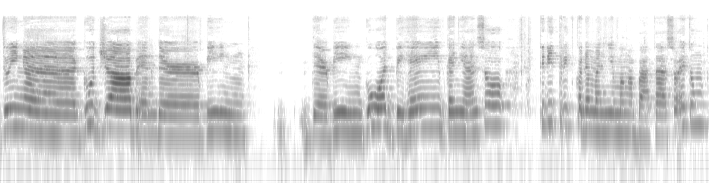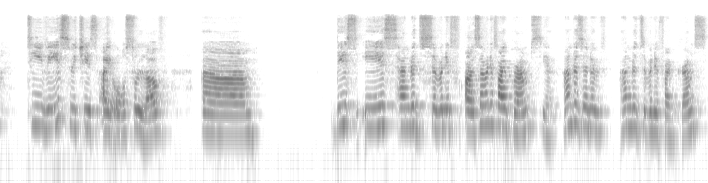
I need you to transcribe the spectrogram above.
doing a good job and they're being they're being good, behave, ganyan. So, tinitreat ko naman yung mga bata. So, itong TVs, which is I also love, um, this is 170, uh, 75 grams, yeah, 170, 175 grams,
